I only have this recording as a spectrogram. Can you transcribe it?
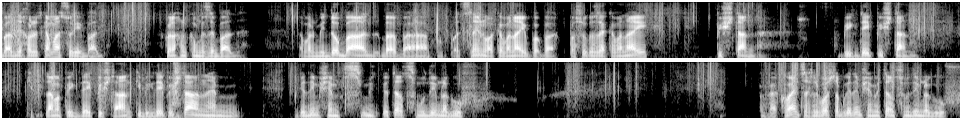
בד יכול להיות כמה סוגי בד. כל אנחנו קוראים לזה בד. אבל מידו בד, אצלנו הכוונה היא, בפסוק הזה הכוונה היא פשתן. בגדי פשתן. למה בגדי פשתן? כי בגדי פשתן הם בגדים שהם יותר צמודים לגוף. והכהן צריך לבוש את הבגדים שהם יותר צמודים לגוף.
